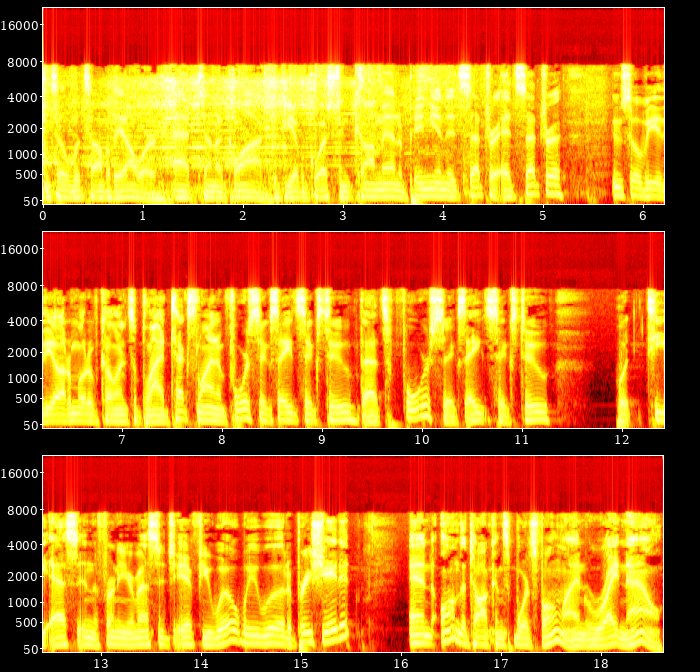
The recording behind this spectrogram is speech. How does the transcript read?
until the top of the hour at 10 o'clock. If you have a question, comment, opinion, etc., etc., do so via the Automotive Color and Supply text line of 46862. That's 46862. Put TS in the front of your message if you will. We would appreciate it. And on the Talkin' Sports phone line right now,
